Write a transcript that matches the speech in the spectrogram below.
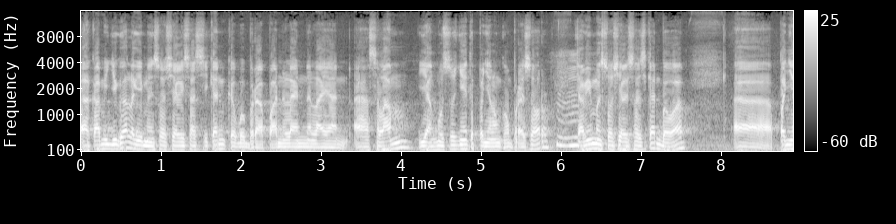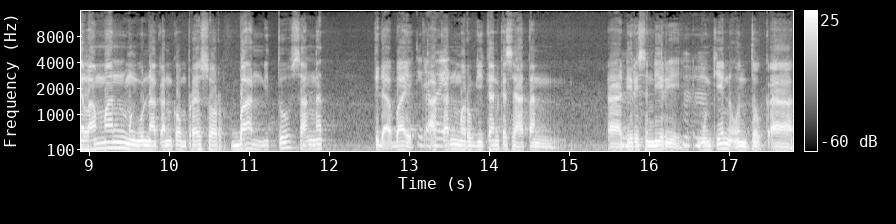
Eh, kami juga lagi mensosialisasikan ke beberapa nelayan-nelayan eh, selam yang khususnya itu penyelam kompresor. Kami mensosialisasikan bahwa eh, penyelaman menggunakan kompresor ban itu sangat tidak baik, Tidak akan merugikan kesehatan eh, diri sendiri. Mungkin untuk eh,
